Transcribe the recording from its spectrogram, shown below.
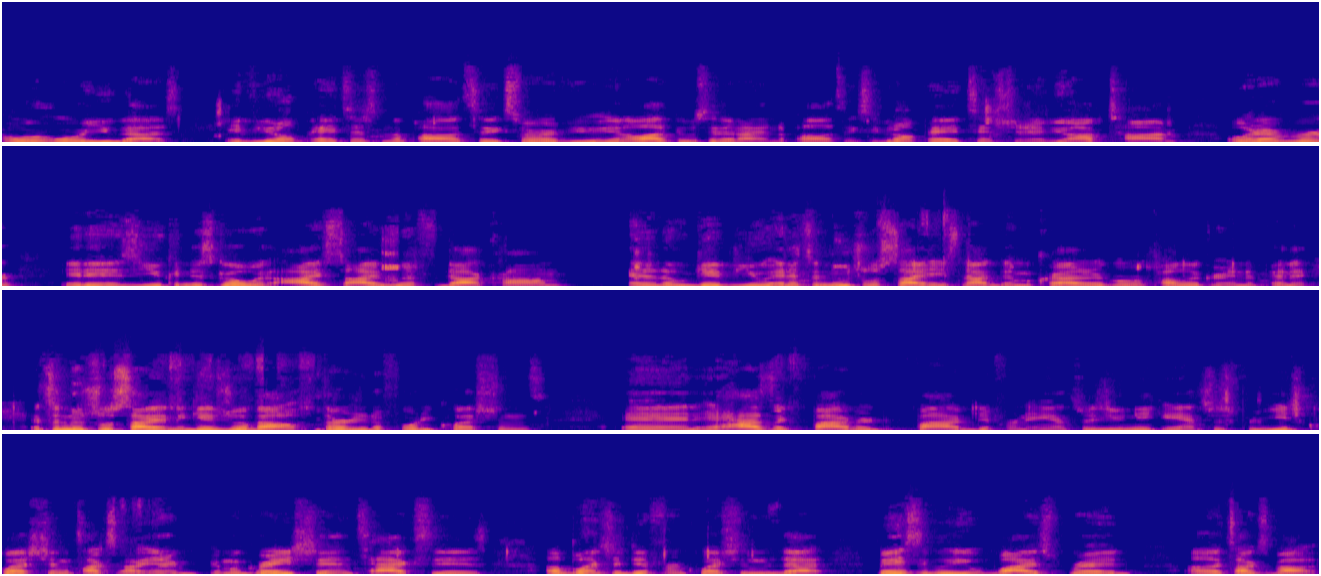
or or you guys, if you don't pay attention to politics, or if you, you know, a lot of people say they're not into politics. If you don't pay attention, if you don't have time, or whatever it is, you can just go with isidewith.com and it'll give you, and it's a neutral site. It's not Democratic or Republic or Independent. It's a neutral site, and it gives you about thirty to forty questions, and it has like five or five different answers, unique answers for each question. It talks about immigration, taxes, a bunch of different questions that basically widespread uh, it talks about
